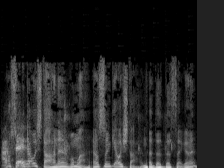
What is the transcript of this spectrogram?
A é o SEGA... Sonic All Star, né? Vamos lá. É o Sonic All Star da, da, da SEGA, né?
